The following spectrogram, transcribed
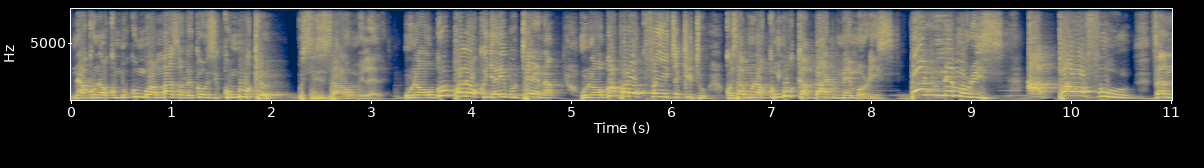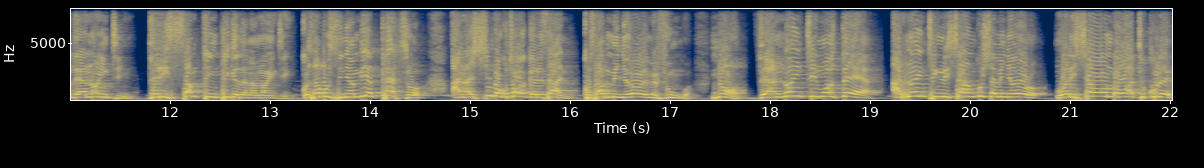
Na kuna kumbukumbu ambazo natakiwa uzikumbuke usizisahau milele. Unaogopa leo kujaribu tena unaogopa leo kufanya hicho kitu kwa sababu unakumbuka bad memories. Bad memories are powerful than the anointing. There is something bigger than anointing. Kwa sababu usiniambie petro anashindwa kutoka gerezani kwa sababu minyororo imefungwa. No the anointing was there. Anointing ilishaangusha minyororo. Walishaomba watu kule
